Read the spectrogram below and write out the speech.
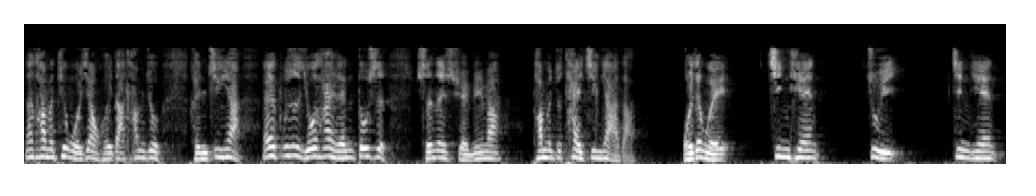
那他们听我这样回答，他们就很惊讶。哎，不是犹太人都是神的选民吗？他们就太惊讶的。我认为今天注意，今天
